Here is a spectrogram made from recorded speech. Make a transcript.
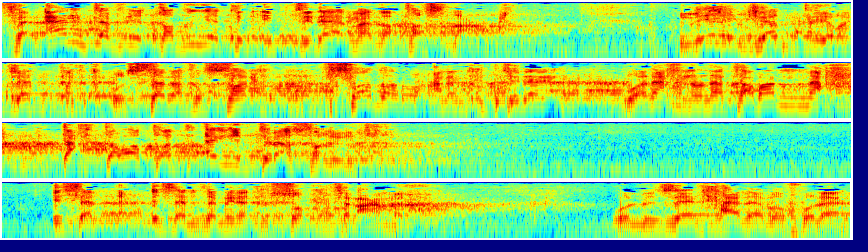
فأنت في قضية الابتلاء ماذا تصنع؟ ليه جدي وجدك والسلف الصالح صبروا على الابتلاء ونحن نترنح تحت وطأة أي ابتلاء صغير؟ اسأل اسأل زميلك الصبح في العمل. قول له إزاي الحال يا أبو فلان؟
